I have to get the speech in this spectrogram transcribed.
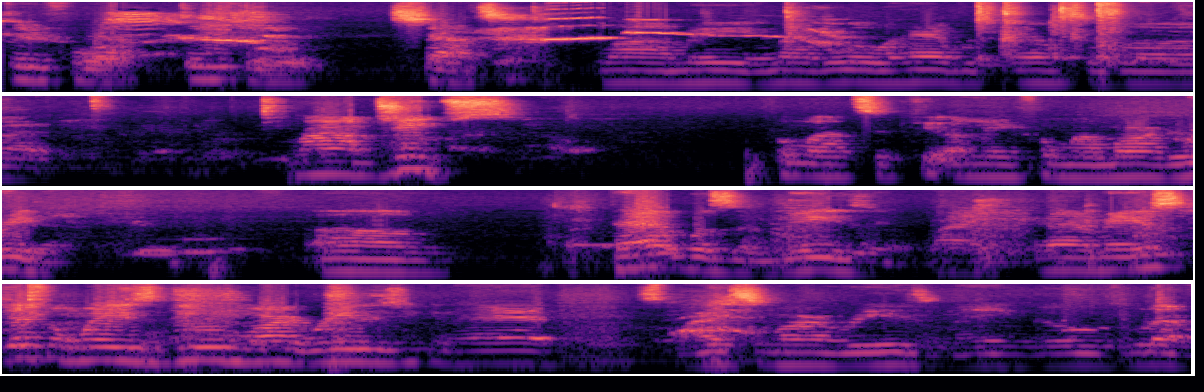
three, four, three, four shots of limeade and like a little half an ounce of uh, lime juice for my tequila. I mean, for my margarita. Um, that was amazing. Like, I mean, it's different ways to do margaritas. You can have spicy margaritas, mangoes, whatever.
